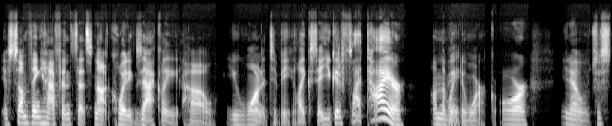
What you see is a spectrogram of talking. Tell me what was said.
if something happens that's not quite exactly how you want it to be? Like say you get a flat tire on the way to work or, you know, just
